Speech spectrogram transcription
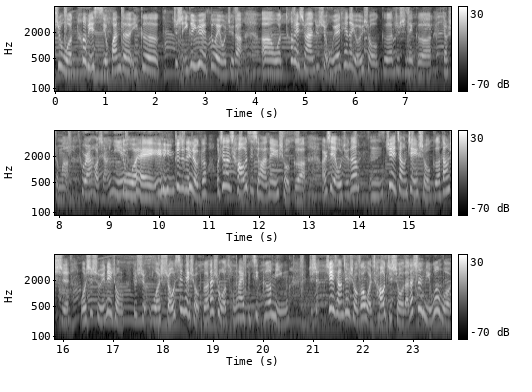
是我特别喜欢的一个，就是一个乐队。我觉得，呃，我特别喜欢就是五月天的有一首歌，就是那个叫什么？突然好想你。对，就是那首歌，我真的超级喜欢那一首歌。而且我觉得，嗯，倔强这一首歌，当时我是属于那种，就是我熟悉那首歌，但是我从来不记歌名。就是倔强这首歌我超级熟的，但是你问我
